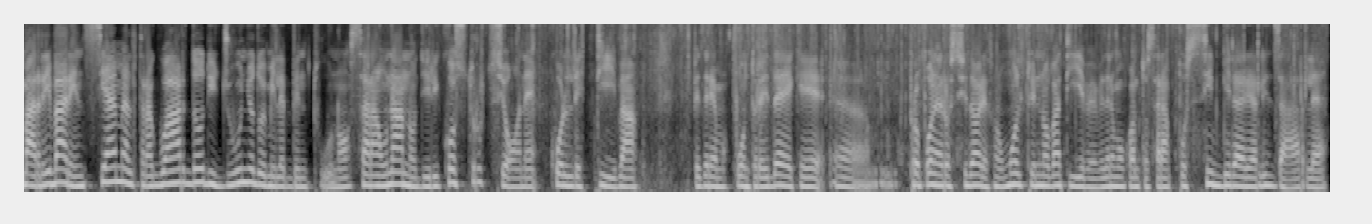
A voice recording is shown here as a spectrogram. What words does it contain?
ma arrivare insieme al traguardo di giugno 2021 sarà un anno di ricostruzione collettiva vedremo appunto le idee che eh, propone Rossidoria sono molto innovative, vedremo quanto sarà possibile realizzarle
